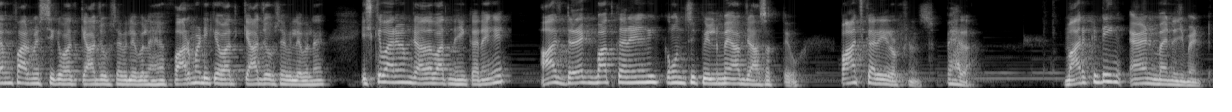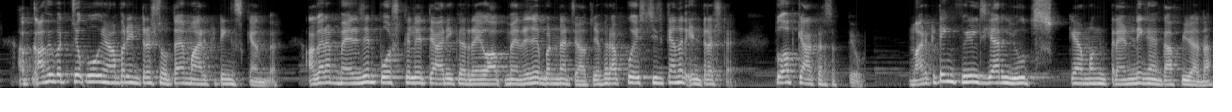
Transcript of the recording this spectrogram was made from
एम फार्मेसी के बाद क्या जॉब्स अवेलेबल है फार्मेडी के बाद क्या जॉब्स अवेलेबल है इसके बारे में हम ज़्यादा बात नहीं करेंगे। आज डायरेक्ट बात करेंगे कि कौन सी फ़ील्ड में आप जा सकते हो। पाँच करियर ऑप्शन पहला मार्केटिंग एंड मैनेजमेंट अब काफ़ी बच्चों को यहाँ पर इंटरेस्ट होता है मार्केटिंग के अंदर। अगर आप मैनेजर पोस्ट के लिए तैयारी कर रहे हो, आप मैनेजर बनना चाहते हो, फिर आपको इस चीज़ के अंदर इंटरेस्ट है तो आप क्या कर सकते हो? मार्केटिंग फ़ील्ड यार यूथ्स के अमंग ट्रेंडिंग है काफ़ी ज़्यादा।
